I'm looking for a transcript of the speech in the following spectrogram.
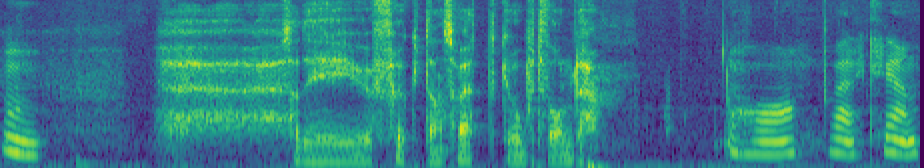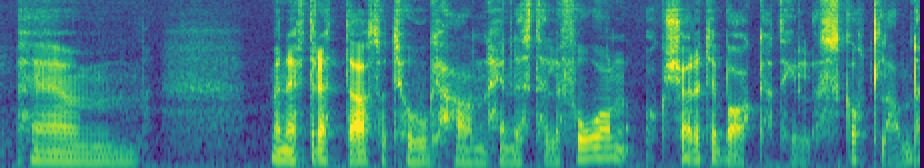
Så det är ju fruktansvärt grovt våld. Ja, verkligen. Ehm, Men efter detta så tog han hennes telefon och körde tillbaka till Skottland.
